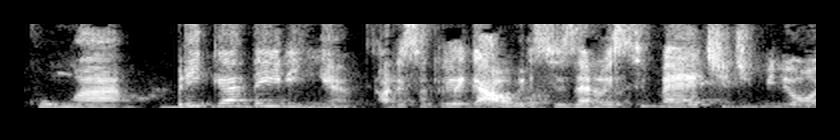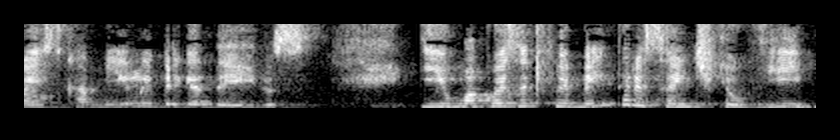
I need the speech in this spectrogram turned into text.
com a Brigadeirinha. Olha só que legal, eles fizeram esse match de milhões, Camila e Brigadeiros. E uma coisa que foi bem interessante que eu vi,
